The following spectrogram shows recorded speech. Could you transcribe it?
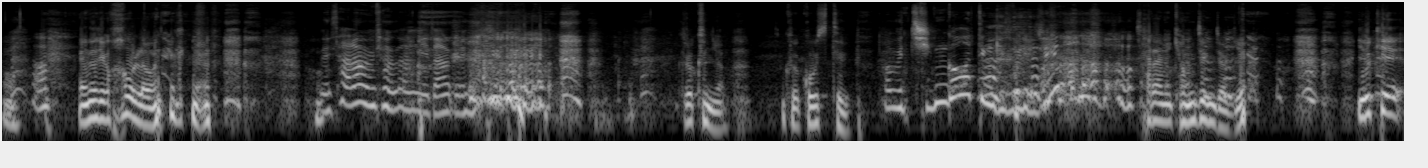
어, 에너지가 확 올라오네 그냥. 네, 사람은 변합니다. 네. 그렇군요. 그 고스트 아, 왜진거 같은 기분이지? 사람이 경쟁적이야. 이렇게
